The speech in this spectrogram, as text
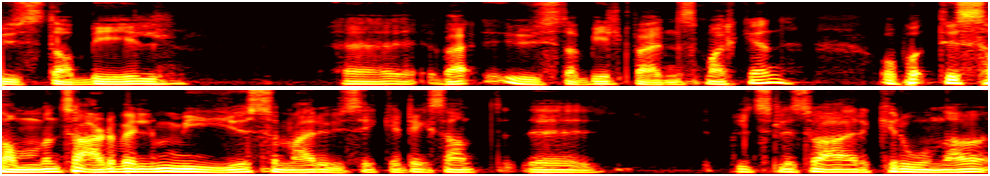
ustabil, eh, ustabilt verdensmarked. Og til sammen så er det veldig mye som er usikkert. ikke sant? Eh, plutselig så er krona,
